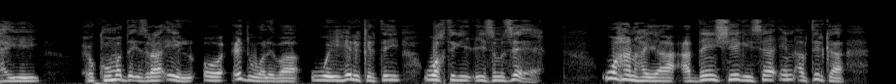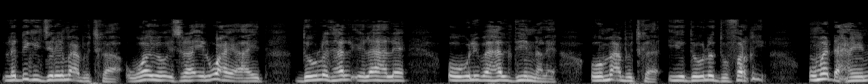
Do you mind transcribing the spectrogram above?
hayey xukuumadda israa'iil oo cid waliba way heli kartay wakhtigii ciise masiix. Waxaan hayaa caddayn sheegaysa in abtirka la dhigi jiray macbudka waayo israa'iil waxay ahayd dowlad hal ilaah leh oo weliba hal diinna leh oo macbudka iyo dowladdu farqi uma dhexayn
